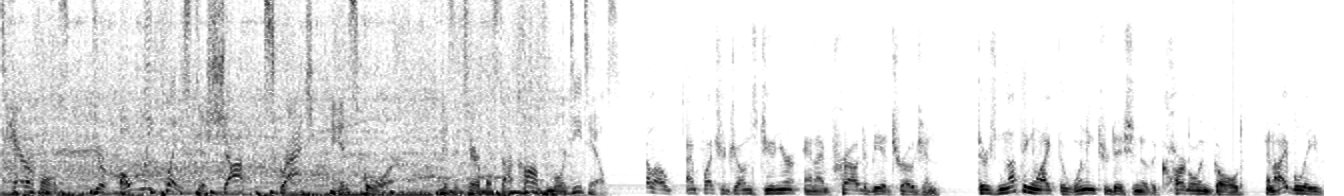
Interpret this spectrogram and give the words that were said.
Terribles, your only place to shop, scratch, and score. Visit Terribles.com for more details. Hello, I'm Fletcher Jones Jr., and I'm proud to be a Trojan. There's nothing like the winning tradition of the Cardinal and Gold, and I believe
